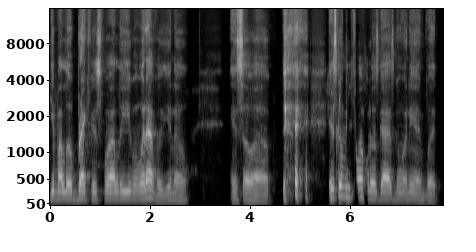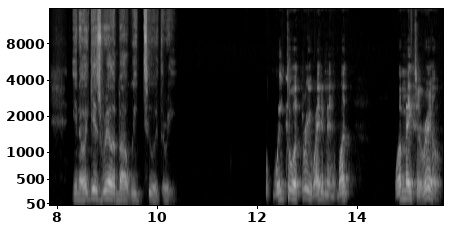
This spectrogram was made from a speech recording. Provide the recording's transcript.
get my little breakfast before I leave or whatever, you know. And so uh it's gonna be fun for those guys going in, but you know, it gets real about week two or three. Week two or three. Wait a minute. What what makes it real?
